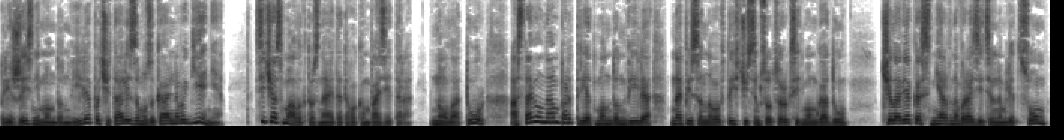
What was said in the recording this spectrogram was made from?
При жизни Мондонвилля почитали за музыкального гения. Сейчас мало кто знает этого композитора. Но Латур оставил нам портрет Мондонвилля, написанного в 1747 году, человека с нервно-выразительным лицом,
